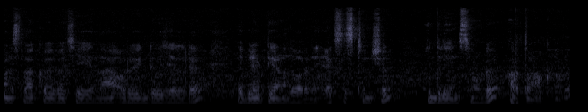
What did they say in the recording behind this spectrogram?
മനസ്സിലാക്കുകയൊക്കെ ചെയ്യുന്ന ഒരു ഇൻഡിവിജ്വലിന്റെ എബിലിറ്റിയാണെന്ന് പറഞ്ഞ് എക്സിസ്റ്റൻഷ്യൽ ഇന്റലിജൻസ് കൊണ്ട് അർത്ഥമാക്കുന്നത്.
